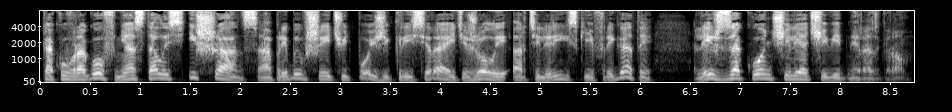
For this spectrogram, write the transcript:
как у врагов не осталось и шанса, а прибывшие чуть позже крейсера и тяжелые артиллерийские фрегаты лишь закончили очевидный разгром.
